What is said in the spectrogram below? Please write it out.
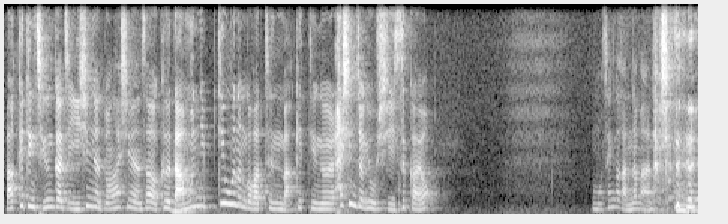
마케팅 지금까지 20년 동안 하시면서 음. 그 나뭇잎 띄우는 것 같은 마케팅을 하신 적이 혹시 있을까요? 뭐 생각 안 나면 안 하셔도 음. 돼요.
